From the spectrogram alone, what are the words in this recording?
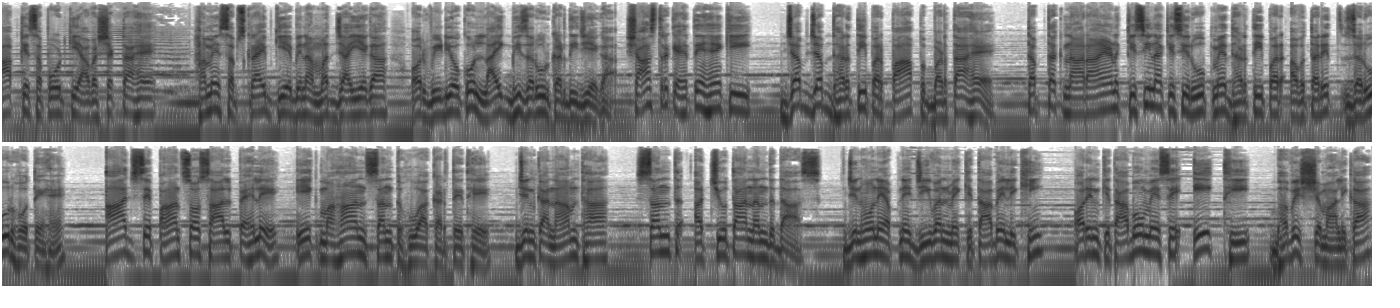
आपके सपोर्ट की आवश्यकता है। हमें सब्सक्राइब किए बिना मत जाइएगा और वीडियो को लाइक भी ज़रूर कर दीजिएगा। शास्त्र कहते हैं कि जब जब धरती पर पाप बढ़ता है, तब तक नारायण किसी न किसी रूप में धरती पर अवतरित ज़रूर होते हैं। आज से 500 साल पहले एक महान संत हुआ करते थे, जिनका नाम था संत अच्युतानंद दास, जिन्होंने अपने जीवन में किताबें लिखी और इन किताबों में से एक थी भविष्य मालिका,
